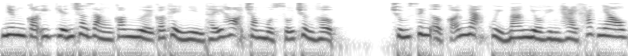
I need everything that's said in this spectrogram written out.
nhưng có ý kiến cho rằng con người có thể nhìn thấy họ trong một số trường hợp. Chúng sinh ở cõi ngạ quỷ mang nhiều hình hài khác nhau,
